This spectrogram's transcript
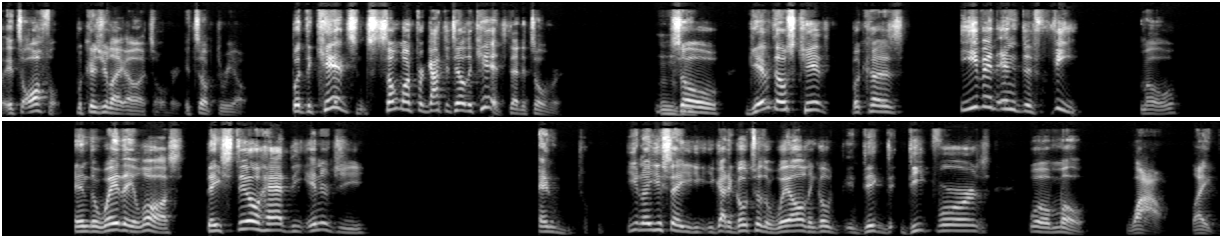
it's awful because you're like, oh, it's over. It's up 3 0. But the kids, someone forgot to tell the kids that it's over. Mhm. So give those kids because even in defeat, Mo, in the way they lost, they still had the energy. And you know, you say you, you got to go to the well and go dig d- deep for. Well, Mo, wow, like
